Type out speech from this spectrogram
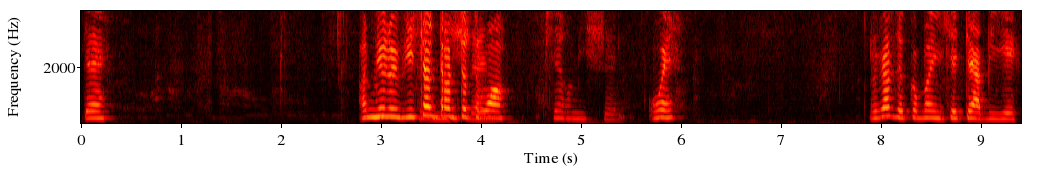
Tiens. En 1833. Pierre Michel. Oui. Regarde comment ils étaient habillés.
